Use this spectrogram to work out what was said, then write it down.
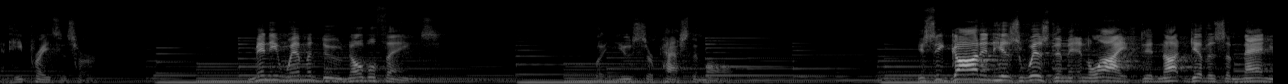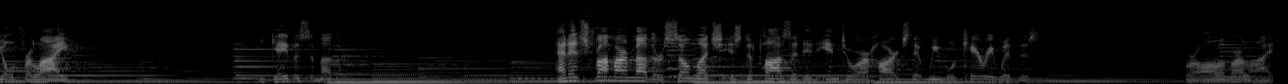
and he praises her. Many women do noble things, but you surpass them all. You see, God, in His wisdom in life, did not give us a manual for life, gave us a mother. And it's from our mother so much is deposited into our hearts that we will carry with us for all of our lives.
